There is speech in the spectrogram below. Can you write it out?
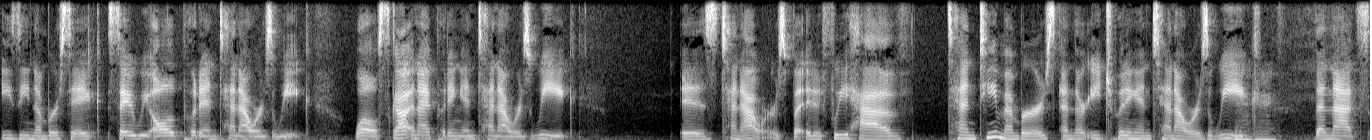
easy numbers' sake, say we all put in ten hours a week. Well, Scott and I putting in ten hours a week is 10 hours. But if we have 10 team members and they're each putting in 10 hours a week, then that's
